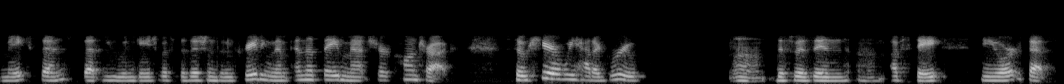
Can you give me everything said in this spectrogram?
make sense, that you engage with physicians in creating them, and that they match your contracts. So here we had a group, um, this was in um, upstate New York, that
